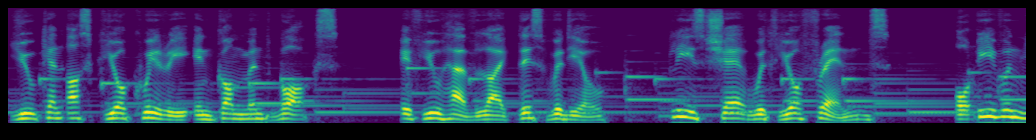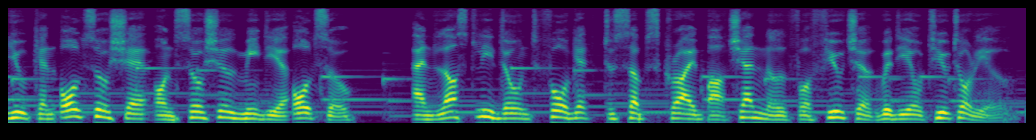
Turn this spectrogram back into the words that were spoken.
you can ask your query in comment box. If you have liked this video, please share with your friends. Or even you can also share on social media also. And lastly don't forget to subscribe our channel for future video tutorial.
